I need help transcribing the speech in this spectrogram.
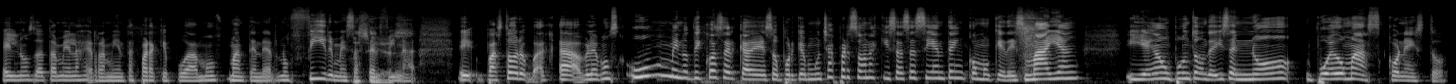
Él nos da también las herramientas para que podamos mantenernos firmes hasta el final. Eh, pastor, hablemos un minutico acerca de eso, porque muchas personas quizás se sienten como que desmayan y llega a un punto donde dice, no puedo más con esto.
